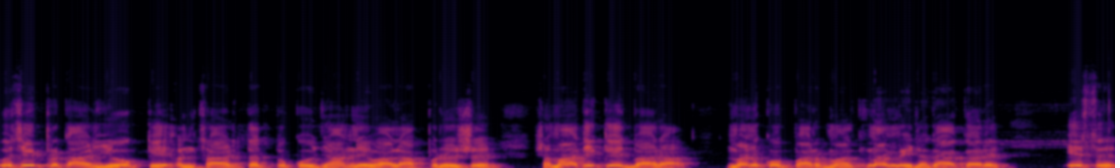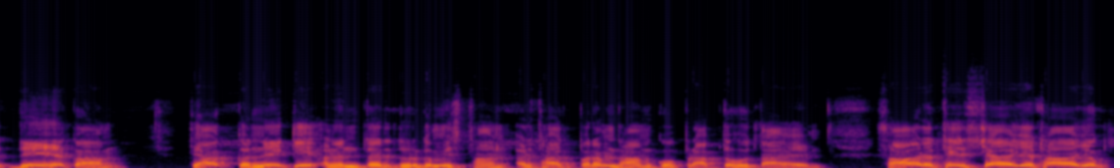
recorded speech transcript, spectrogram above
उसी प्रकार योग के अनुसार तत्व को जानने वाला पुरुष समाधि के द्वारा मन को परमात्मा में लगाकर इस देह का त्याग करने के अनंतर दुर्गम स्थान अर्थात परम धाम को प्राप्त होता है। सारथिश्च यथा युक्त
